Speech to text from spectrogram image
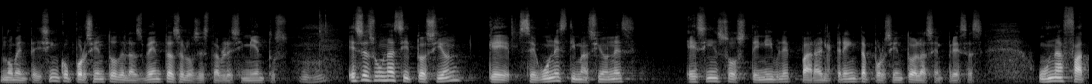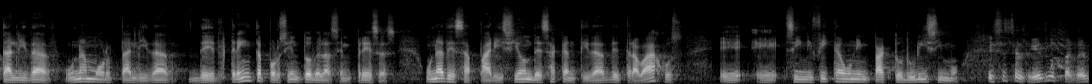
95% de las ventas de los establecimientos. Esa es una situación que, según estimaciones, es insostenible para el 30% de las empresas. Una fatalidad, una mortalidad del 30% de las empresas, una desaparición de esa cantidad de trabajos, eh, eh, significa un impacto durísimo. ¿Ese es el riesgo, perder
